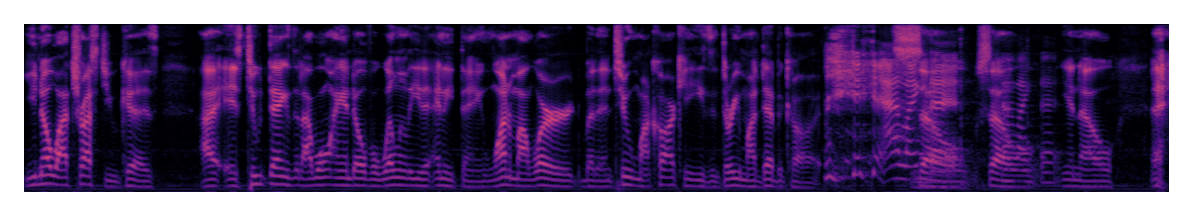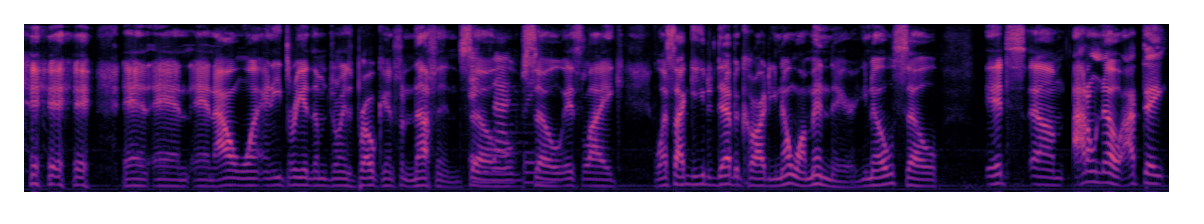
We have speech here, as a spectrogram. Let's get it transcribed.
you know I trust you because I it's two things that I won't hand over willingly to anything. One, my word, but then two, my car keys, and three, my debit card. I like so that. so I like that. you know and and and I don't want any three of them joints broken for nothing. So Exactly. so it's like once I give you the debit card, you know I'm in there, you know? So it's um I don't know. I think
